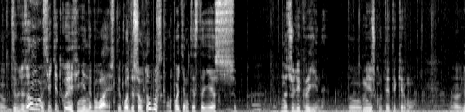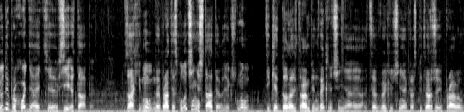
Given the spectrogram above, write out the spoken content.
В цивілізованому світі такої фіні не буваєш. Ти водиш автобус, а потім ти стаєш на чолі країни, бо вмієш крутити кермо. Е, Люди проходять е, всі етапи. Захід, ну, не брати Сполучені Штати, якщо, ну, тільки Дональд Трамп він виключення, е, це виключення якраз підтверджує правило.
